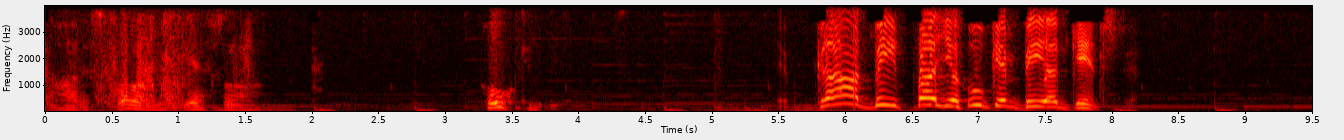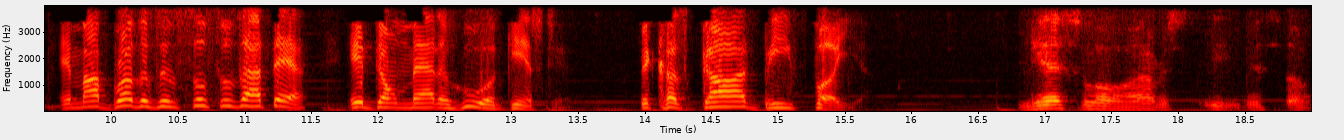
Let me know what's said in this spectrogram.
God is for me. Yes, Lord. Who can If God be for you, who can be against you? And my brothers and sisters out there, it don't matter who against you because God be for you. Yes, Lord, I receive this so.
